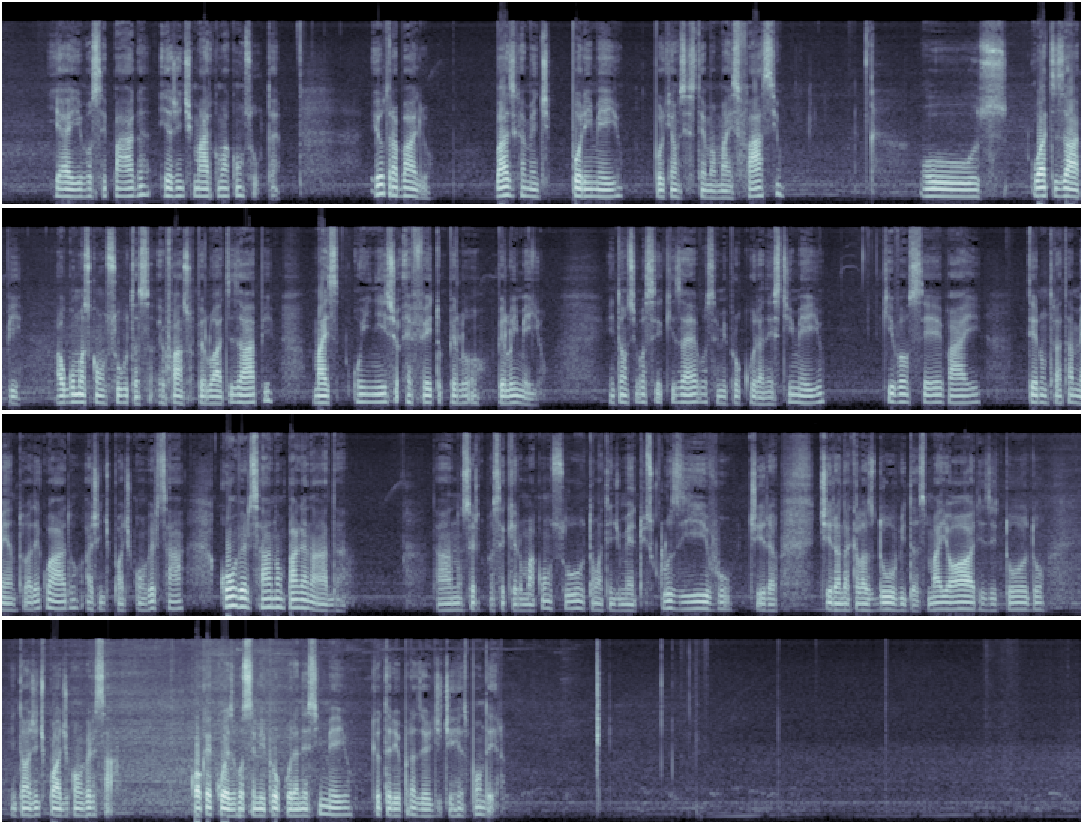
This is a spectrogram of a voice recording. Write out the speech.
e aí você paga e a gente marca uma consulta. Eu trabalho basicamente por e-mail, porque é um sistema mais fácil. Os WhatsApp, algumas consultas eu faço pelo WhatsApp, mas o início é feito pelo, pelo e-mail. Então, se você quiser, você me procura neste e-mail que você vai ter um tratamento adequado, a gente pode conversar. Conversar não paga nada, tá? a não ser que você queira uma consulta, um atendimento exclusivo, tira, tirando aquelas dúvidas maiores e tudo. Então a gente pode conversar. Qualquer coisa você me procura nesse e-mail que eu terei o prazer de te responder.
